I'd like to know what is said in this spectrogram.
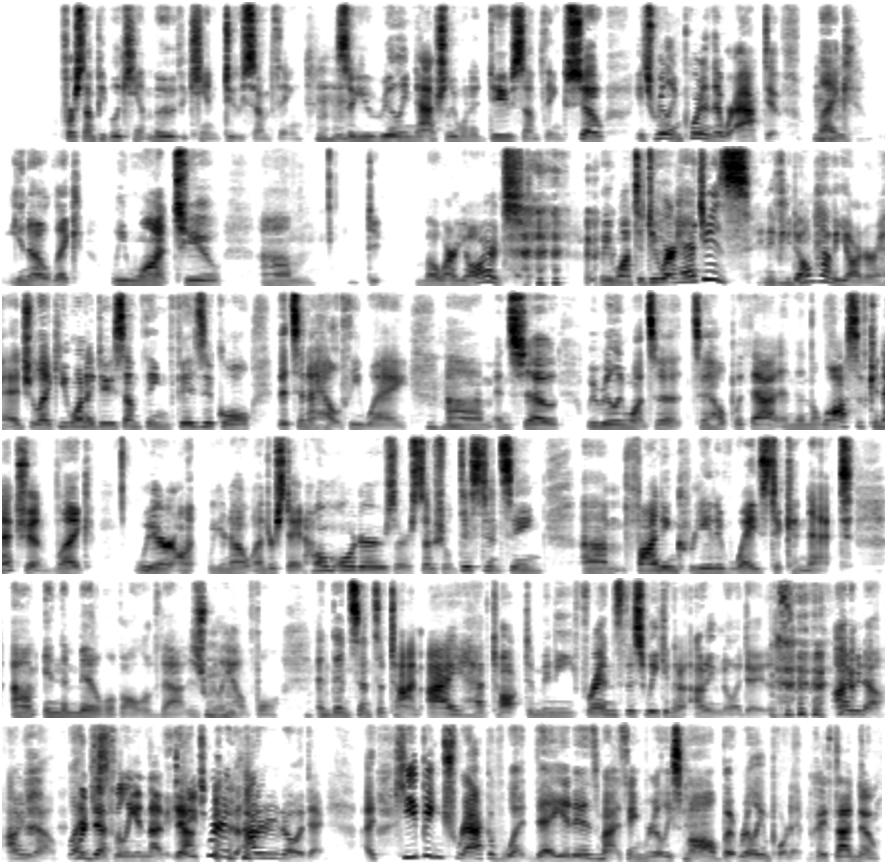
for some people, you can't move, you can't do something. So you really naturally want to do something. So it's really important that we're active. Like, you know, like we want to, um, do, mow our yards. we want to do our hedges. And if you don't have a yard or a hedge, like you want to do something physical that's in a healthy way. Um, and so we really want to, to help with that. And then the loss of connection, like we're on, you know, under stay at home orders or social distancing, um, finding creative ways to connect. Um, in the middle of all of that is really helpful. And then sense of time. I have talked to many friends this week and I don't even know what day it is. I don't even know. I don't even know. Like, we're just- definitely in that yeah, stage. we're in the- I don't even know what day. Uh, keeping track of what day it is might seem really small, but really important. Okay, sad note.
